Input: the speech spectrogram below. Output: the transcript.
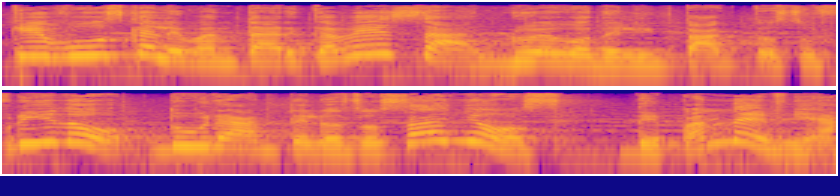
que busca levantar cabeza luego del impacto sufrido durante los dos años de pandemia.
